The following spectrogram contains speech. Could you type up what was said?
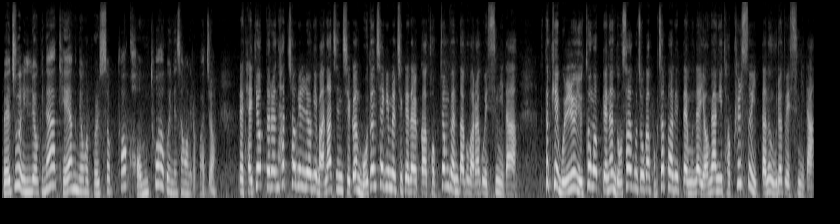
외주 인력이나 계약령을 벌써부터 검토하고 있는 상황이라고 하죠. 네, 대기업들은 하청 인력이 많아진 지금 모든 책임을 지게 될까 걱정된다고 말하고 있습니다. 특히 물류 유통업계는 노사 구조가 복잡하기 때문에 영향이 더 클 수 있다는 우려도 있습니다.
